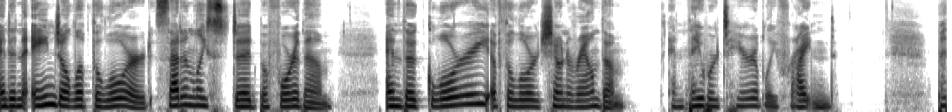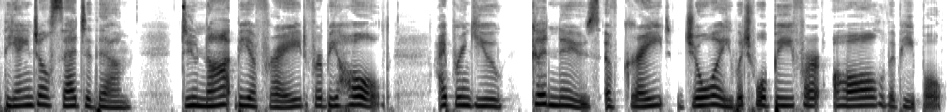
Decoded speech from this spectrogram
And an angel of the Lord suddenly stood before them, and the glory of the Lord shone around them, and they were terribly frightened. But the angel said to them, Do not be afraid, for behold, I bring you good news of great joy, which will be for all the people.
